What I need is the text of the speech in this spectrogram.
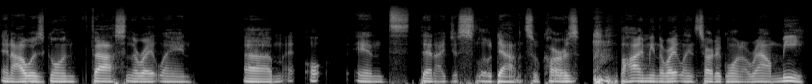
and I was going fast in the right lane. Um, and then I just slowed down. And so cars behind me in the right lane started going around me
